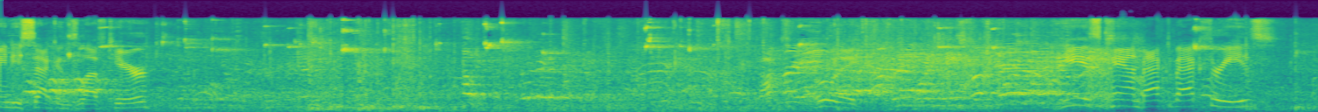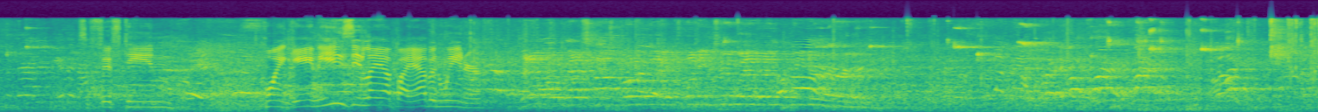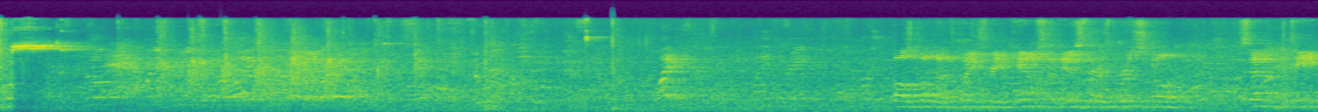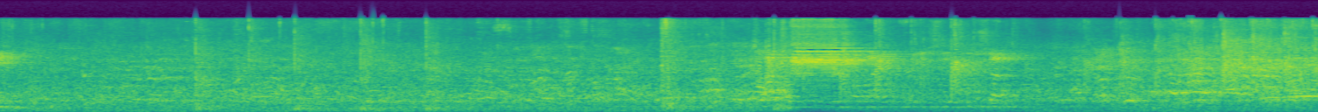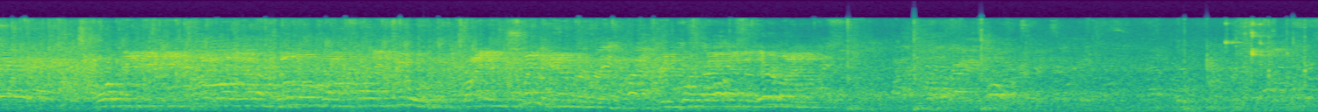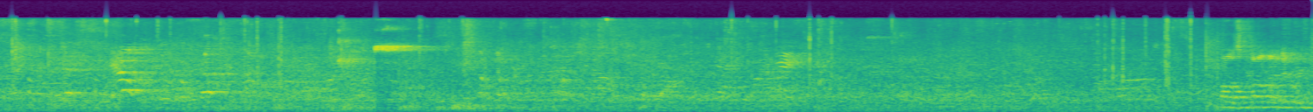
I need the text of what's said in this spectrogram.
90 seconds left here. Ooh, they. Can back-to-back threes. It's a 15 point game. Easy layup by Evan Weiner. That basket scored by 22 Evan Weiner. 17. Paul's called on number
